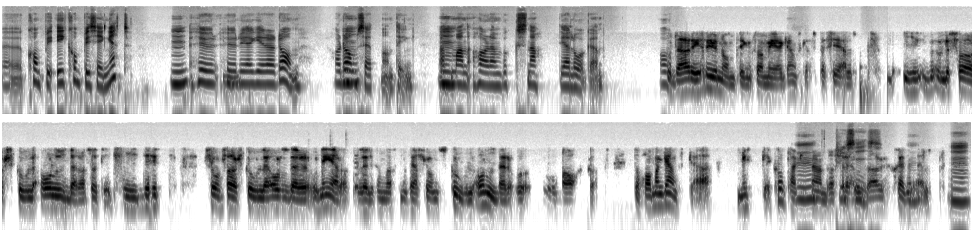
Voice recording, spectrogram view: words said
eh, kompi, i kompisgänget. Mm. Hur, hur reagerar de? Har de mm. sett någonting? Att mm. man har den vuxna dialogen. Och där är det ju någonting som är ganska speciellt. I, under förskoleålder, alltså tidigt från förskoleålder och neråt, eller liksom, vad ska man säga, från skolålder och, och bakåt, då har man ganska mycket kontakt med mm, andra precis. föräldrar generellt. Mm. mm.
